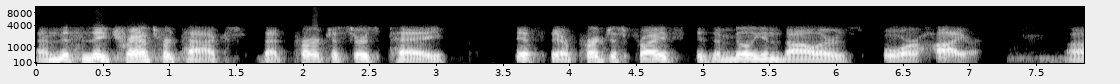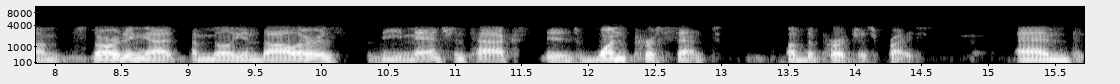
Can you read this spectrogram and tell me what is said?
And this is a transfer tax that purchasers pay if their purchase price is a million dollars or higher. Um, starting at a million dollars, the mansion tax is 1% of the purchase price. And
